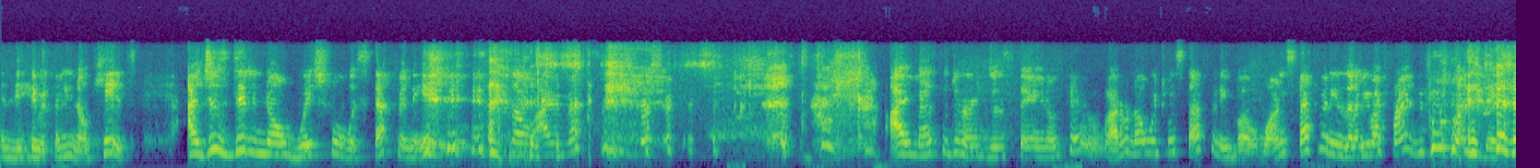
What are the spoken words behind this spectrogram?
And they, they were, you know, kids. I just didn't know which one was Stephanie. so I messaged her. I messaged her just saying, okay, I don't know which was Stephanie, but one Stephanie is gonna be my friend one day.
